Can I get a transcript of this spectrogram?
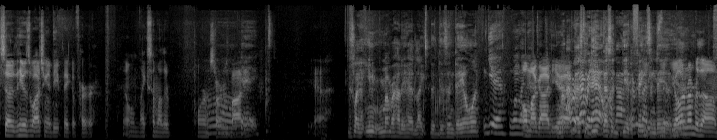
so he was watching a deep fake of her on like some other porn star's Oh, body. okay. Yeah. Just like you remember how they had like the, the Zendaya one. Yeah. One like Oh that my. God, yeah. I That's remember the that. deep- Oh that's my a- God. yeah, the fake Everybody Zendaya. Y'all Yeah. remember the um?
